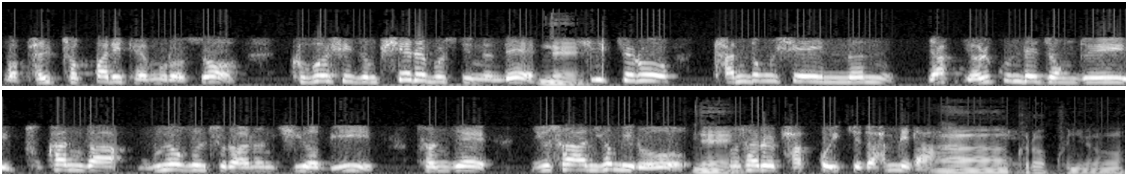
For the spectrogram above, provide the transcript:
뭐 발, 적발이 됨으로써 그것이 좀 피해를 볼 수 있는데 네. 실제로 단동시에 있는 약 10군데 정도의 북한과 무역을 주로 하는 기업이 현재 유사한 혐의로 네. 조사를 받고 있기도 합니다. 아, 그렇군요.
